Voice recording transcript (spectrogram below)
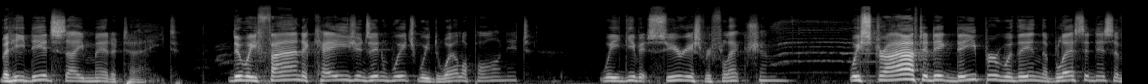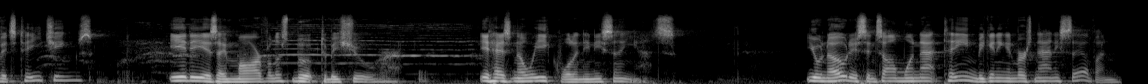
But he did say meditate. Do we find occasions in which we dwell upon it? We give it serious reflection? We strive to dig deeper within the blessedness of its teachings? It is a marvelous book, to be sure. It has no equal in any sense. You'll notice in Psalm 119, beginning in verse 97,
